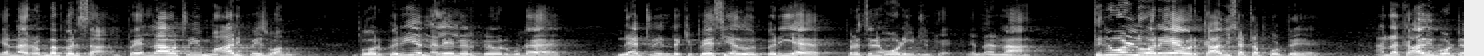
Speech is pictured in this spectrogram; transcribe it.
ஏன்னா ரொம்ப பெருசாக இப்போ எல்லாவற்றையும் மாறி பேசுவாங்க. இப்போ ஒரு பெரிய நிலையில் இருக்கிறவர் கூட நேற்று இன்றைக்கு பேசி அது ஒரு பெரிய பிரச்சனை ஓடிக்கிட்டு இருக்கு. என்னன்னா திருவள்ளுவரையே அவர் காவி சட்டை போட்டு அந்த காவி போட்டு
